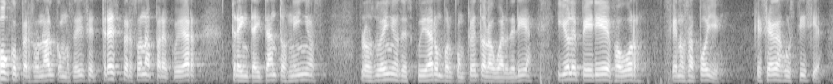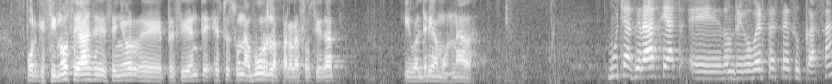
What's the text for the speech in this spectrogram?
poco personal, como se dice, tres personas para cuidar treinta y tantos niños. Los dueños descuidaron por completo la guardería. Y yo le pediría de favor que nos apoye, que se haga justicia, porque si no se hace, señor eh, presidente, esto es una burla para la sociedad y valdríamos nada. Muchas gracias, eh, don Rigoberto. Esta es su casa.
